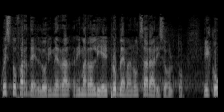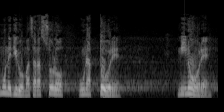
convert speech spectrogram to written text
questo fardello rimarrà, rimarrà lì e il problema non sarà risolto. Il Comune di Roma sarà solo un attore minore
